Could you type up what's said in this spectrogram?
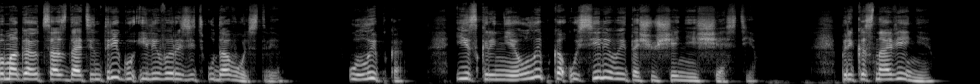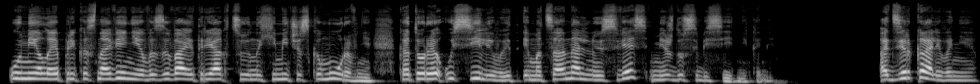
помогают создать интригу или выразить удовольствие. Улыбка. Искренняя улыбка усиливает ощущение счастья. Прикосновение. Умелое прикосновение вызывает реакцию на химическом уровне, которая усиливает эмоциональную связь между собеседниками. Отзеркаливание.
